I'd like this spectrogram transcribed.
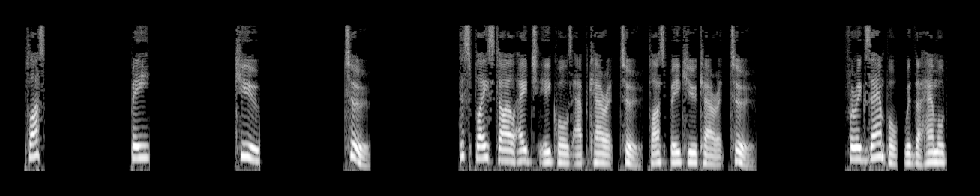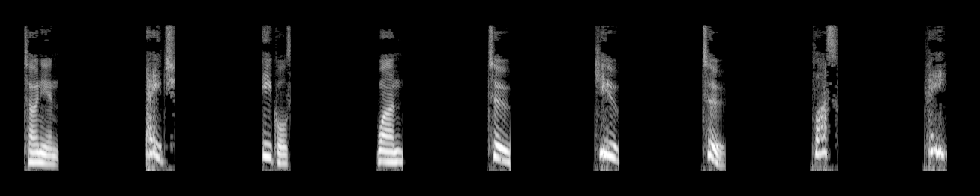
plus B Q two. Display style H equals app caret two plus BQ caret two. For example with the Hamiltonian H equals one two Q two plus P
